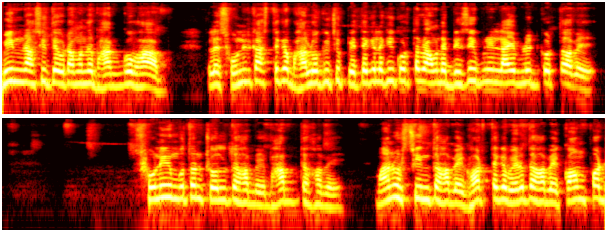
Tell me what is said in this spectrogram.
মিন রাশিতে, ওটা আমাদের ভাগ্য ভাব তাহলে শনির কাছ থেকে ভালো কিছু পেতে গেলে কি করতে হবে? আমাদের ডিসিপ্লিন লাইভ লিড করতে হবে। শনির মতন চলতে হবে, ভাবতে হবে। মানুষ চিনতে হবে, ঘর থেকে বেরোতে হবে কমফর্ট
